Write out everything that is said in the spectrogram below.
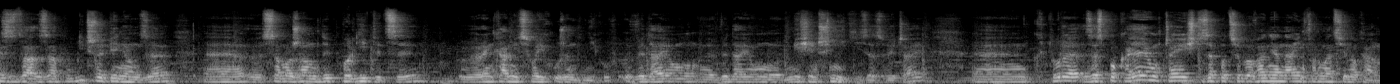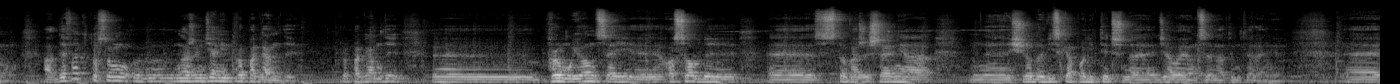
za, za publiczne pieniądze e, samorządy, politycy rękami swoich urzędników wydają, wydają miesięczniki zazwyczaj, e, które zaspokajają część zapotrzebowania na informację lokalną, a de facto są e, narzędziami propagandy. Propagandy e, promującej osoby, stowarzyszenia, środowiska polityczne działające na tym terenie. E,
